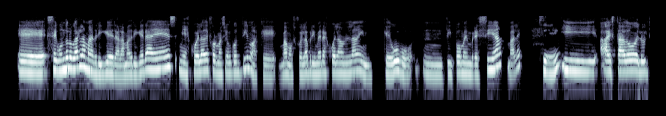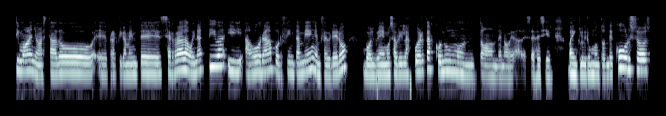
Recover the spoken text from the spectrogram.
Eh, segundo lugar, La Madriguera. La Madriguera es mi escuela de formación continua, que, vamos, fue la primera escuela online que hubo, mm, tipo membresía, ¿vale? Sí, Y ha estado, el último año ha estado eh, prácticamente cerrada o inactiva y ahora, por fin también, en febrero, volvemos a abrir las puertas con un montón de novedades. Es decir, va a incluir un montón de cursos,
